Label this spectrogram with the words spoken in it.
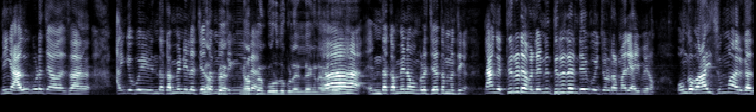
நீங்கள் அது கூட அங்கே போய் இந்த கம்பெனியில் சேர்த்தோம்னு வச்சுக்கோங்களேன். ஆஹா, இந்த கம்பெனியில் உங்களை சேர்த்தோம்னு வச்சுக்க நாங்கள் திருடவில்லைன்னு திருடன்டே போய் சொல்கிற மாதிரி ஆகி போயிடும் உங்கள் வாய் சும்மா இருக்காது.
